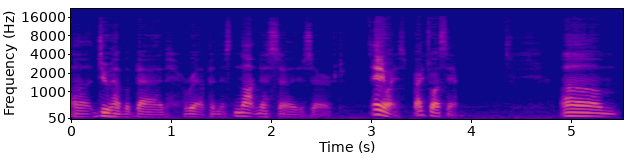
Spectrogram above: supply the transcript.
uh, do have a bad rep, and it's not necessarily deserved. Anyways, back to what I was saying. Um,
